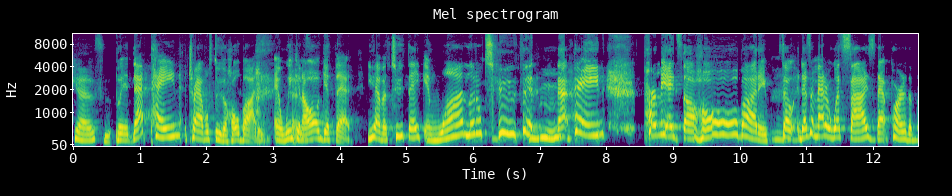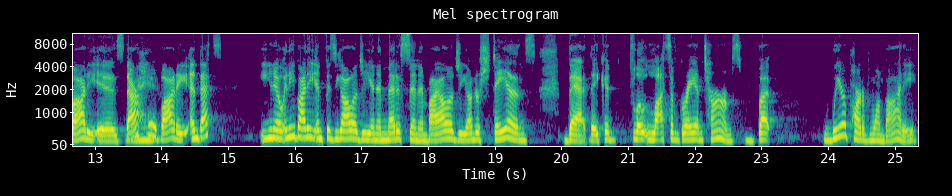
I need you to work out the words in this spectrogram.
Yes. But that pain travels through the whole body, and we can all get that. You have a toothache in one little tooth, and mm-hmm. that pain permeates the whole body. So it doesn't matter what size that part of the body is, our right. whole body, and that's you know anybody in physiology and in medicine and biology understands that they could float lots of grand terms but we're part of one body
